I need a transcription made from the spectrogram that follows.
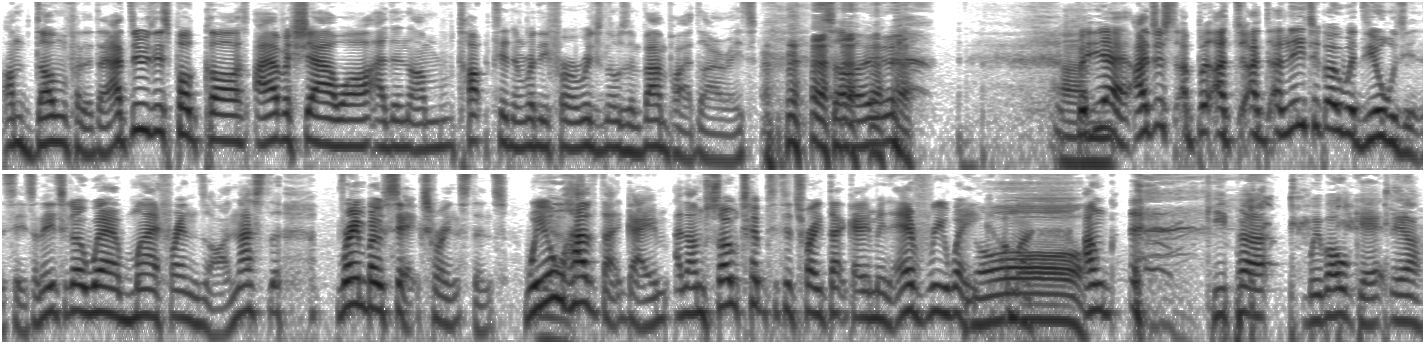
I'm done for the day. I do this podcast, I have a shower, and then I'm tucked in and ready for Originals and Vampire Diaries. So. But Um, yeah, I just but I, I, I need to go with the audiences. I need to go where my friends are, and that's the Rainbow Six, for instance. We all have that game, and I'm so tempted to trade that game in every week. I'm like, I'm, Keep it. We will get there.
